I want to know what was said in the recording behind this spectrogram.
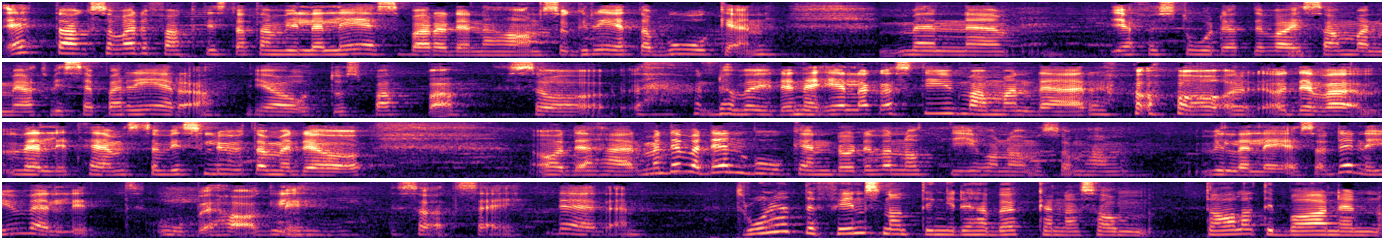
Ett tag så var det faktiskt att han ville läsa bara den här Hans och Greta-boken. Men eh, jag förstod att det var i samband med att vi separerade, jag och Ottos pappa. Så då var ju den här elaka styvmamman där och, och det var väldigt hemskt så vi slutade med det och, och det här. Men det var den boken då, det var något i honom som han ville läsa. Den är ju väldigt obehaglig så att säga. Det är den. Tror ni att det finns någonting i de här böckerna som talar till barnen,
